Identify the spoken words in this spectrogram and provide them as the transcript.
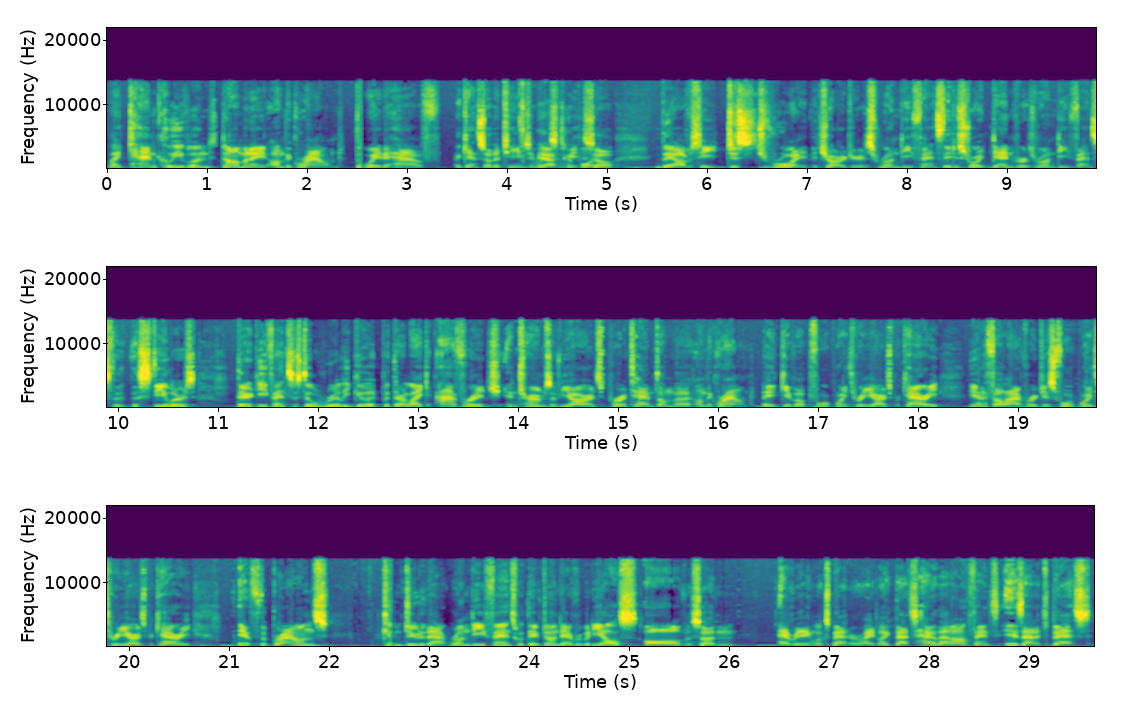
like can Cleveland dominate on the ground the way they have against other teams in Yeah, recent that's a good weeks? point. So they obviously destroyed the Chargers' run defense. They destroyed Denver's run defense. The, the Steelers, their defense is still really good, but they're like average in terms of yards per attempt on the on the ground. They give up 4.3 yards per carry. The NFL average is 4.3 yards per carry. If the Browns can do to that run defense what they've done to everybody else, all of a sudden everything looks better, right? Like that's how that offense is at its best,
